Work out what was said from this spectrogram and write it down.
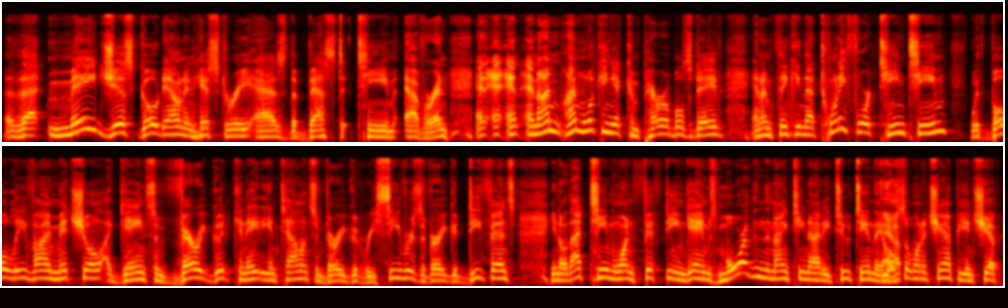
that may just go down in history as the best team ever. And and and, and I'm I'm looking at comparables, Dave, and I'm thinking that 2014 team with Bo Levi Mitchell, again, some very good Canadian talent, some very good receivers, a very good defense. You know, that team won 15 games, more than the 1992 team. They Yep. also won a championship.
